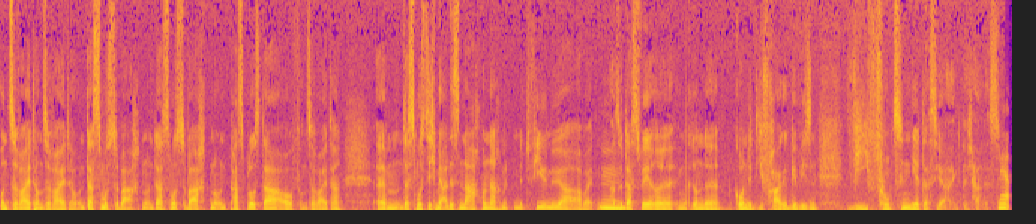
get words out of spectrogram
und so weiter und so weiter. Und das musst du beachten und das musst du beachten und pass bloß da auf und so weiter. Ähm, das musste ich mir alles nach und nach mit, mit viel Mühe erarbeiten. Mhm. Also das wäre im Grunde, Grunde die Frage gewesen, wie funktioniert das hier eigentlich alles? Ja,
